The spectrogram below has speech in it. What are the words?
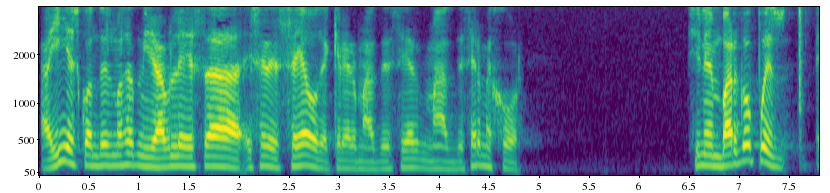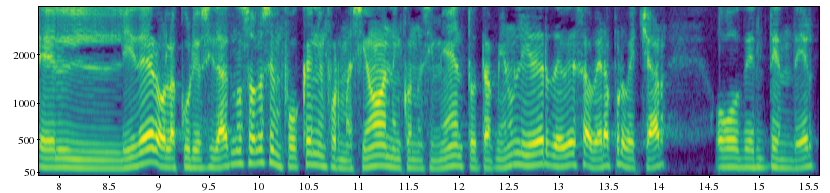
ahí es cuando es más admirable ese deseo de querer más, de ser más, de ser mejor. Sin embargo, pues el líder o la curiosidad no solo se enfoca en información, en conocimiento, también un líder debe saber aprovechar o de entender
